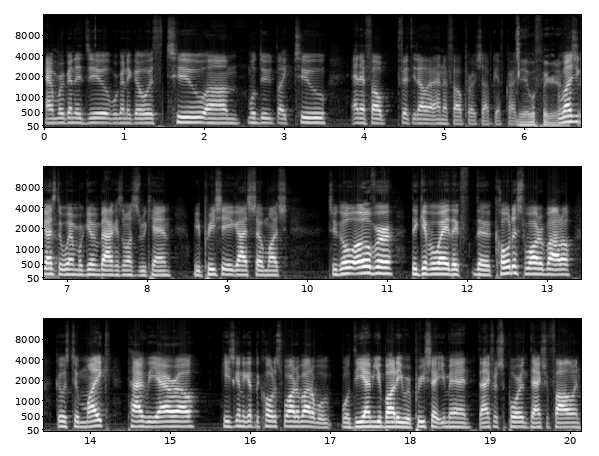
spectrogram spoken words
and we're gonna do we're gonna go with two. Um, we'll do like two NFL fifty dollar NFL Pro Shop gift cards. Yeah, we'll figure it We out. We want you guys to win. We're giving back as much as we can. We appreciate you guys so much. To go over the giveaway, the the coldest water bottle goes to Mike Pagliaro. He's gonna get the coldest water bottle. We'll, we'll DM you, buddy. We appreciate you, man. Thanks for supporting. Thanks for following.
